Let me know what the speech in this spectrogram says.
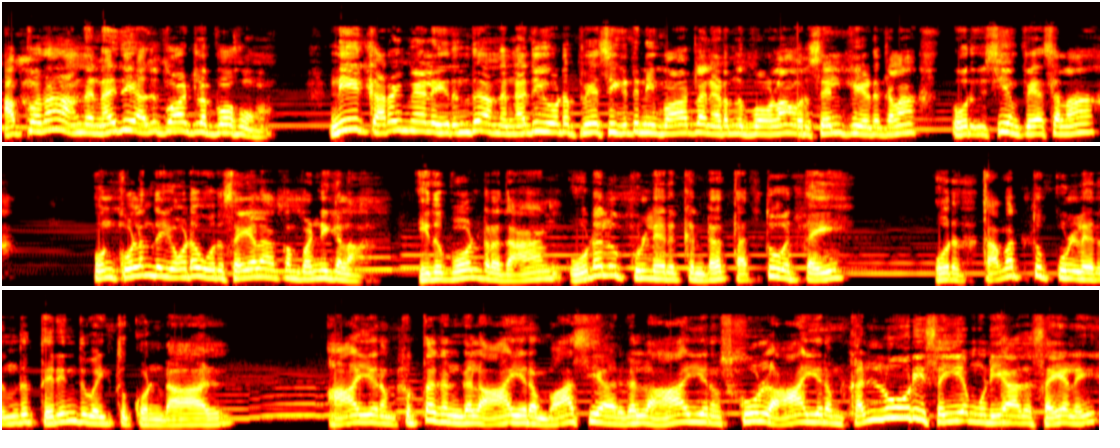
அப்பதான் அந்த நதி அது பாட்டுல போகும். நீ கரை மேல இருந்து அந்த நதியோட பேசிக்கிட்டு நீ பாட்டில் நடந்து போகலாம் ஒரு செல்ஃபி எடுக்கலாம் ஒரு விஷயம் பேசலாம் உன் குழந்தையோட ஒரு செயலாக்கம் பண்ணிக்கலாம். இது போன்றதான் உடலுக்குள்ள இருக்கின்ற தத்துவத்தை ஒரு தவத்துக்குள்ளிருந்து தெரிந்து வைத்து கொண்டால் ஆயிரம் புத்தகங்கள் ஆயிரம் வாசியார்கள் ஆயிரம் ஸ்கூல் ஆயிரம் கல்லூரி செய்ய முடியாத செயலை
